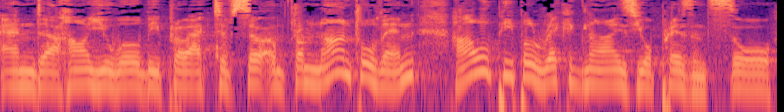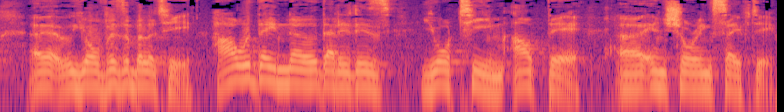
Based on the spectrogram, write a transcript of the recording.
and uh, how you will be proactive. So um, from now until then, how will people recognize your presence or uh, your visibility? How would they know that it is your team out there uh, ensuring safety?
